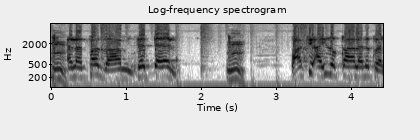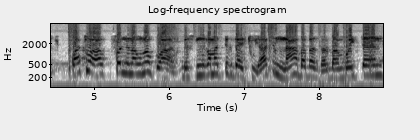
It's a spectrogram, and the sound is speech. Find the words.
and andiphazami ndithe-ten Mm. wathi ayizoqala le graduate kwathiwa kufonina unokwazi besinika amatikiti ayi-two. Yathi nabo abazali bam boyi-ten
